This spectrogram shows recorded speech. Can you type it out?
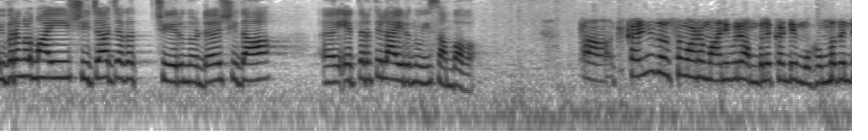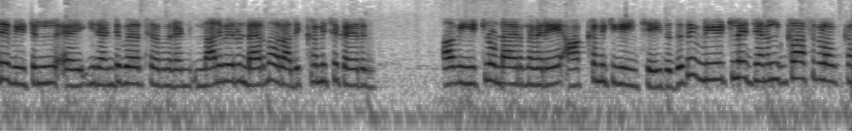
വിവരങ്ങളുമായി ഷിജ ജഗത് ചേരുന്നുണ്ട്. ഷിത എത്തരത്തിലായിരുന്നു ഈ സംഭവം? കഴിഞ്ഞ ദിവസമാണ് മാനിപുരം അമ്പലക്കണ്ടി മുഹമ്മദിന്റെ വീട്ടിൽ ഈ രണ്ടുപേർ ചേർന്ന് നാലുപേരുണ്ടായിരുന്നു നാല് പേരുണ്ടായിരുന്നു അവർ അതിക്രമിച്ച് കയറി ആ വീട്ടിലുണ്ടായിരുന്നവരെ ആക്രമിക്കുകയും ചെയ്തത്. വീട്ടിലെ ജനൽ ഗ്ലാസുകളൊക്കെ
